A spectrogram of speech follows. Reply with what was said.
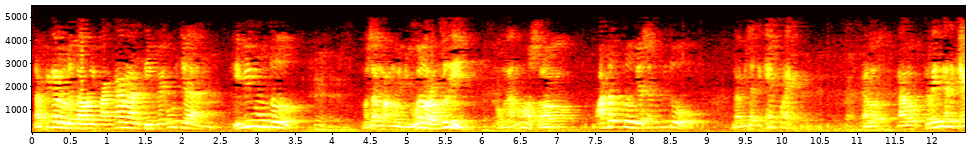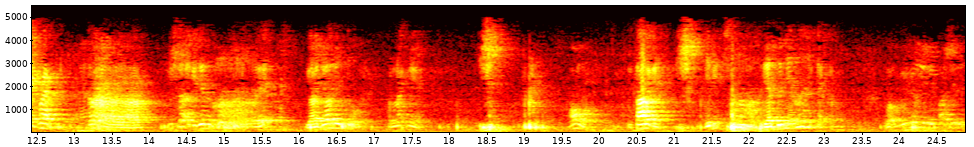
Tapi kalau udah taruh di pangkalan, timpe hujan, dia bingung tuh. Masa nggak mau jual orang beli? Oh nggak mau, sok. Padat tuh biasanya gitu, nggak bisa dikeprek. Kalau kalau kering kan kepet. Bisa gitu. Diajarin tuh kenaknya. Oh, ditarik ya. Jadi jatuhnya naik. Gak begini di pasir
